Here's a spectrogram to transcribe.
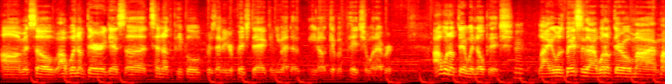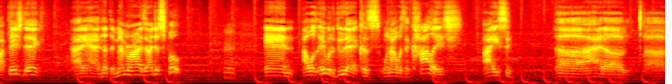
um and so I went up there against uh 10 other people presented your pitch deck and you had to you know give a pitch or whatever I went up there with no pitch Mm. like it was basically I went up there with my my pitch deck I didn't have nothing memorized I just spoke Mm. and I was able to do that because when I was in college I used to uh, I had a uh,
